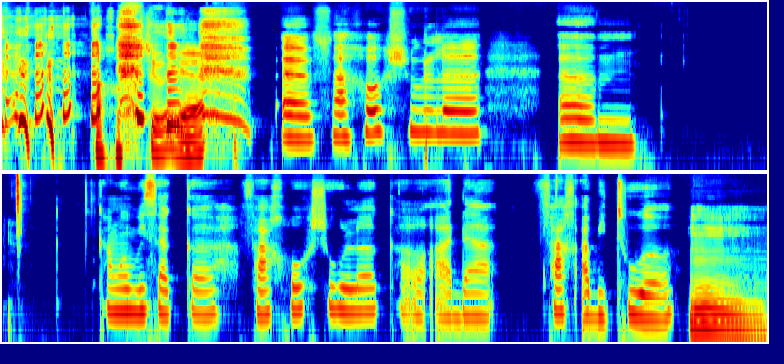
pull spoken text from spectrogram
Fachhochschule ya. eh, Fachhochschule em, kamu bisa ke Fachhochschule kalau ada Fachabitur Hmm,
